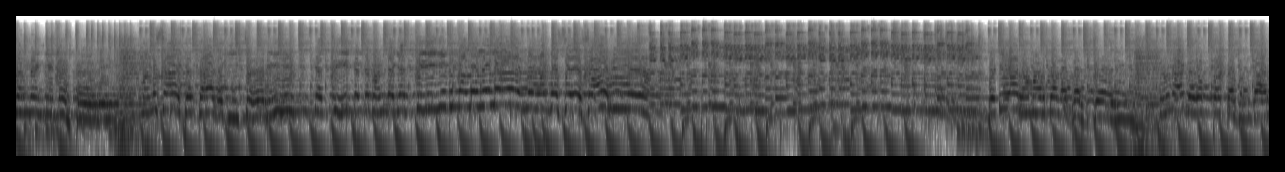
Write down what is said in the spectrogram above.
ಸಣ್ಣಂಗಿಲ್ಲ ಸ್ಟೋರಿ ಮನಸ ಗೆದ್ದಾಡಗಿ ಸರಿ ಗೆದ್ದಿ ಕಟ್ಟಕೊಂಡ ಗೆದ್ದಿ ಇಡ್ಕೊಳ್ಳಲಿಲ್ಲ ಒಂದು ಸಾರಿ. ಬಡಿವಾರ ಮಾಡ್ತಾಳ ಭರ್ಜರಿ. ಗುಣಾಗ ಒಪ್ಪಟ್ಟ ಬಂಗಾರ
